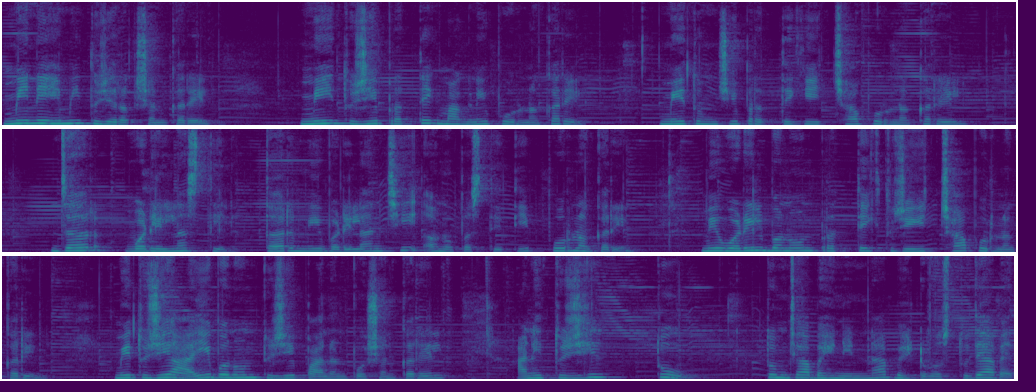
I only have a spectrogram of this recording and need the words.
मी नेहमी तुझे रक्षण करेल. मी तुझी प्रत्येक मागणी पूर्ण करेल. मी तुमची प्रत्येक इच्छा पूर्ण करेल. जर वडील नसतील तर मी वडिलांची अनुपस्थिती पूर्ण करीन. मी वडील बनवून प्रत्येक तुझी इच्छा पूर्ण करीन. मी तुझी आई बनवून तुझी पालनपोषण करेल आणि तुझी तू तुमच्या बहिणींना भेटवस्तू द्याव्यात.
